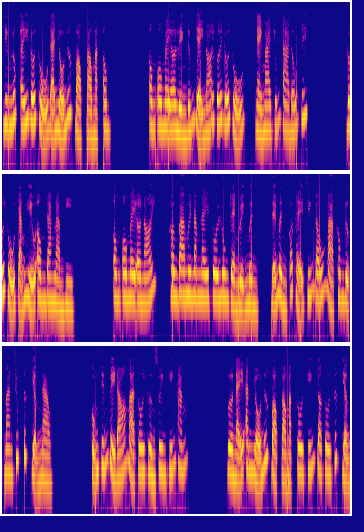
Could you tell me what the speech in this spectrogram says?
Nhưng lúc ấy đối thủ đã nhổ nước bọt vào mặt ông. Ông Omer liền đứng dậy nói với đối thủ, ngày mai chúng ta đấu tiếp. Đối thủ chẳng hiểu ông đang làm gì. Ông Omer nói, hơn 30 năm nay tôi luôn rèn luyện mình, để mình có thể chiến đấu mà không được mang chút tức giận nào. Cũng chính vì đó mà tôi thường xuyên chiến thắng. Vừa nãy anh nhổ nước bọt vào mặt tôi khiến cho tôi tức giận.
